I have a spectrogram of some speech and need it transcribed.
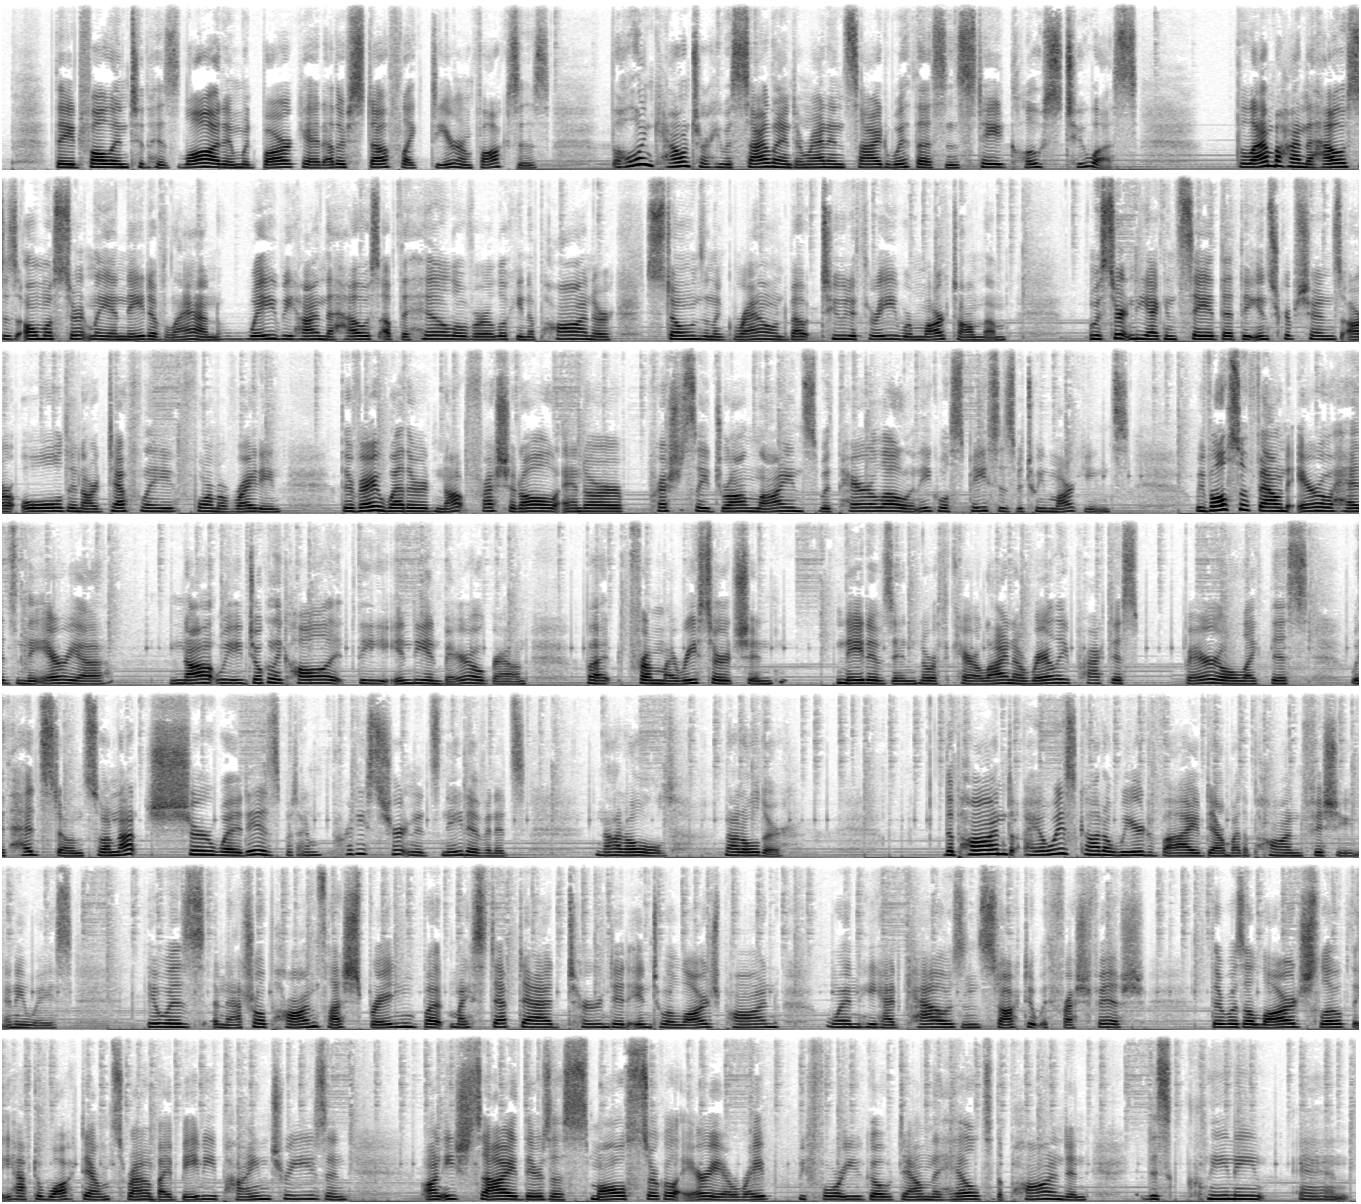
they'd fall into his lot and would bark at other stuff like deer and foxes. The whole encounter, he was silent and ran inside with us and stayed close to us. The land behind the house is almost certainly a native land. Way behind the house, up the hill, overlooking a pond, or stones in the ground, about two to three were marked on them. With certainty, I can say that the inscriptions are old and are definitely form of writing. They're very weathered, not fresh at all, and are preciously drawn lines with parallel and equal spaces between markings. We've also found arrowheads in the area. Not we jokingly call it the Indian burial ground, but from my research and natives in North Carolina rarely practice burial like this with headstones, so I'm not sure what it is, but I'm pretty certain it's native and it's not old. Not older. The pond, I always got a weird vibe down by the pond fishing, anyways. It was a natural pond slash spring, but my stepdad turned it into a large pond when he had cows and stocked it with fresh fish. There was a large slope that you have to walk down, surrounded by baby pine trees, and on each side there's a small circle area right before you go down the hill to the pond and this cleaning and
